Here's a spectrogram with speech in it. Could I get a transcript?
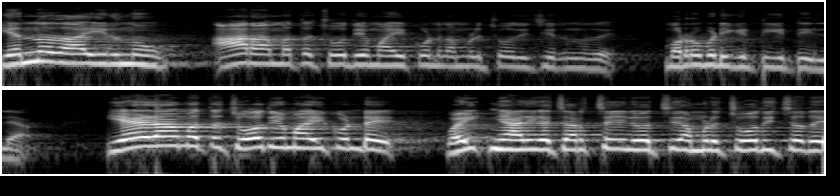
എന്നതായിരുന്നു ആറാമത്തെ ചോദ്യമായിക്കൊണ്ട് നമ്മൾ ചോദിച്ചിരുന്നത്. മറുപടി കിട്ടിയിട്ടില്ല. ഏഴാമത്തെ ചോദ്യമായിക്കൊണ്ട് വൈജ്ഞാനിക ചർച്ചയിൽ വെച്ച് നമ്മൾ ചോദിച്ചത്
